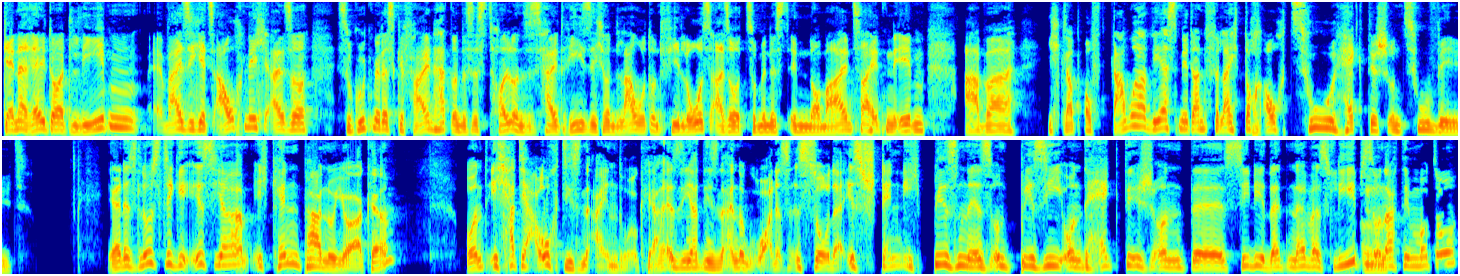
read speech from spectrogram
generell dort leben, äh, weiß ich jetzt auch nicht. Also, so gut mir das gefallen hat und es ist toll und es ist halt riesig und laut und viel los, also zumindest in normalen Zeiten eben. Aber ich glaube, auf Dauer wäre es mir dann vielleicht doch auch zu hektisch und zu wild. Ja, das Lustige ist ja, ich kenne ein paar New Yorker und ich hatte ja auch diesen Eindruck, ja. Also ich hatte diesen Eindruck, boah, das ist so, da ist ständig Business und busy und hektisch und äh, City that never sleeps, mhm. so nach dem Motto.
